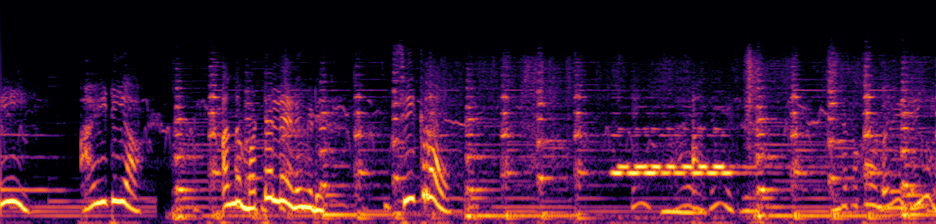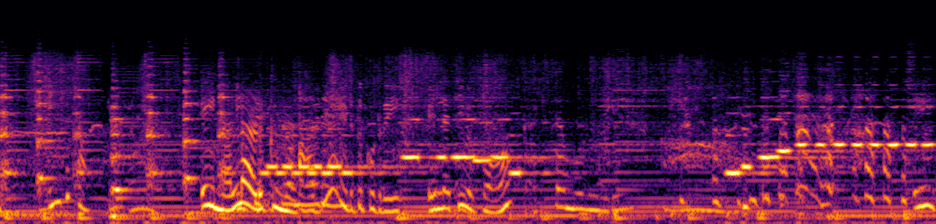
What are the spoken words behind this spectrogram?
ஏய் ஐடியா. அந்த மட்டல்ல எடுங்கடி சீக்கிரம். ஏய் நல்லா அடுக்குங்க அதே எடுத்து குடுறி. எல்லாத்தையும் வைப்போம். ஏய்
